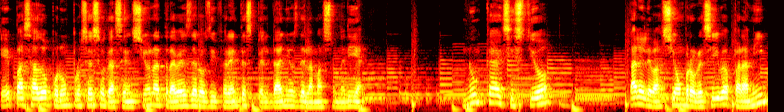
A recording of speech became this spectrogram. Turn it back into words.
que he pasado por un proceso de ascensión a través de los diferentes peldaños de la masonería. Nunca existió tal elevación progresiva para mí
